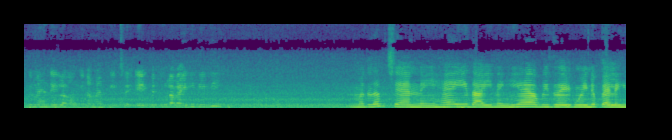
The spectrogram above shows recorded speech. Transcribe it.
अभी मेहंदी लगाऊँगी ना मैं पीछे एक पे तू लगाएगी दीदी मतलब चैन नहीं है ईद आई नहीं है अभी तो एक महीने पहले ही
